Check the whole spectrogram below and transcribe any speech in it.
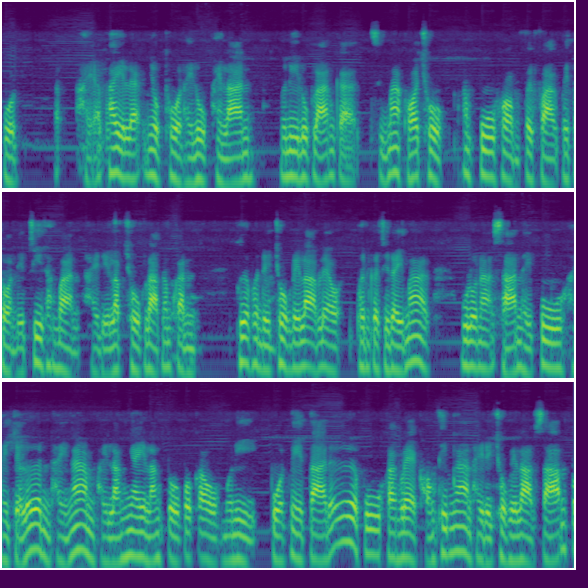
ปรดให้อภัยและยกโทษให้ลูกให้หลานมื้อนี้ลูกหลานก็สิมาขอโชคนำปูพร้อมไปฝากไปตอน FC ทางบ้านให้ได้รับโชคลาภนํกัน เพื่อเพิ่นได้โชคได้ลาภแล้ว เพิ่นก็สิได้มากบุรณะสารให้ปูให้เจริญให้งามให้หลังใหญ่หลังโตก็เก่ามื้อนี้ปรดเมตตาเด้อปูครั้งแรกของทีมงานให้ได้โชคได้ลาภสามโต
